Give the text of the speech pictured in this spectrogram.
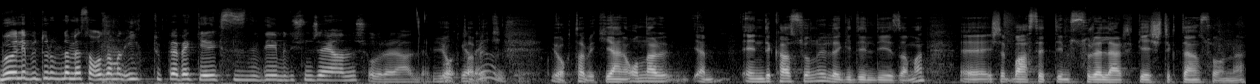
Böyle bir durumda mesela o zaman ilk tüp bebek gereksizdi diye bir düşünce yanlış olur herhalde. Yok Ya tabii ki. Yok tabii ki. Yani onlar yani endikasyonuyla gidildiği zaman e, işte bahsettiğim süreler geçtikten sonra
